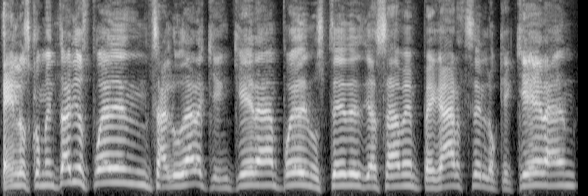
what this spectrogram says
En los comentarios pueden saludar a quien quieran, pueden ustedes, ya saben, pegarse lo que quieran.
